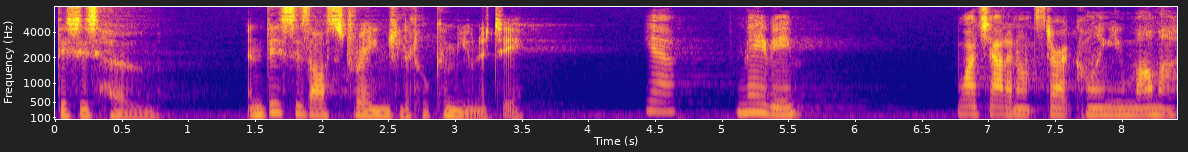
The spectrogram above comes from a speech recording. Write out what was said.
This is home. And this is our strange little community. Yeah, maybe. Watch out I don't start calling you Mama.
